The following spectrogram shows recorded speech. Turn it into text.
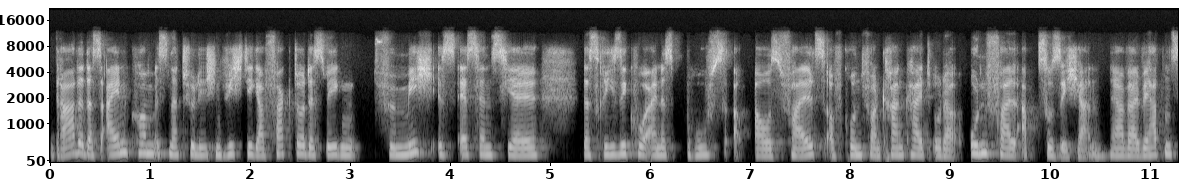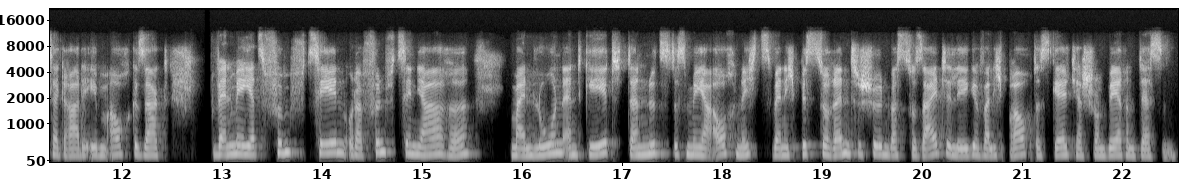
gerade das Einkommen ist natürlich ein wichtiger Faktor. Deswegen für mich ist essentiell, das Risiko eines Berufsausfalls aufgrund von Krankheit oder Unfall abzusichern. Ja, weil wir hatten es ja gerade eben auch gesagt, wenn mir jetzt 15 oder 15 Jahre mein Lohn entgeht, dann nützt es mir ja auch nichts, wenn ich bis zur Rente schön was zur Seite lege, weil ich brauche das Geld ja schon währenddessen.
